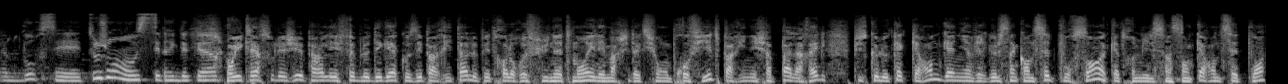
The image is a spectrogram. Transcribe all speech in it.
La bourse est toujours en hausse, Cédric Decoeur. Oui, Claire, soulagé par les faibles dégâts causés par Rita, le pétrole reflue nettement et les marchés d'actions en profitent. Paris n'échappe pas à la règle puisque le CAC 40 gagne 1,57% à 4547 points.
